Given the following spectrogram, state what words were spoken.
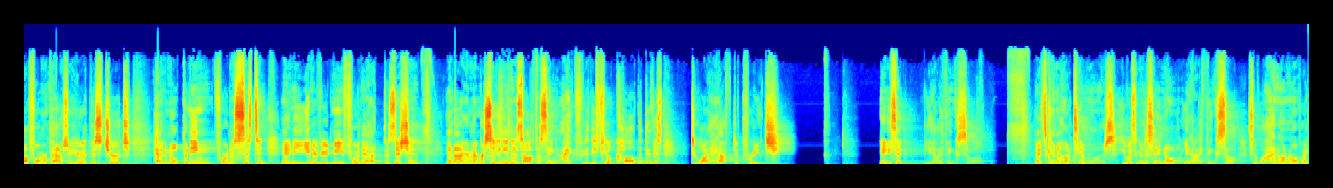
a former pastor here at this church, had an opening for an assistant, and he interviewed me for that position. And I remember sitting in his office saying, I really feel called to do this. Do I have to preach? And he said, Yeah, I think so. That's kind of how Tim was. He wasn't going to say, No, yeah, I think so. I said, Well, I don't know if I,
